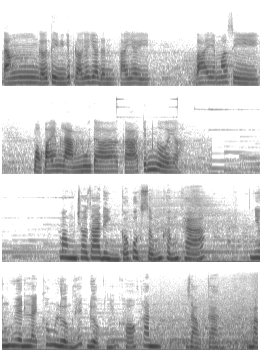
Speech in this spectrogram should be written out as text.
Đang gửi tiền giúp đỡ cho gia đình tại vì ba em á thì một ba em làm nuôi ta cả chín người à. Mong cho gia đình có cuộc sống khấm khá, nhưng Huyền lại không lường hết được những khó khăn, rào cản mà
